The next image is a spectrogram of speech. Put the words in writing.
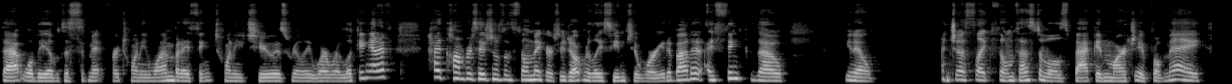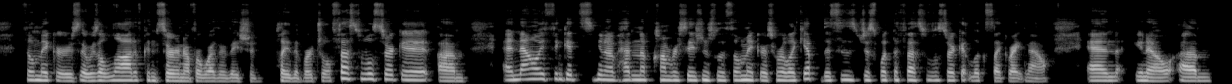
that we'll be able to submit for 21. But I think 22 is really where we're looking. And I've had conversations with filmmakers who don't really seem too worried about it. I think, though, you know, just like film festivals back in March, April, May, filmmakers, there was a lot of concern over whether they should play the virtual festival circuit. Um, and now I think it's, you know, I've had enough conversations with filmmakers who are like, yep, this is just what the festival circuit looks like right now. And, you know, um,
